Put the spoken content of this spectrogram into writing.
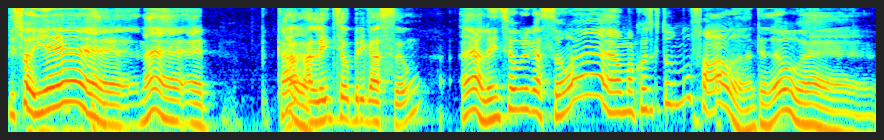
Isso aí é. Né, é, cara, Além de ser obrigação, é, além de ser obrigação, é, é uma coisa que todo mundo fala, entendeu? É.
